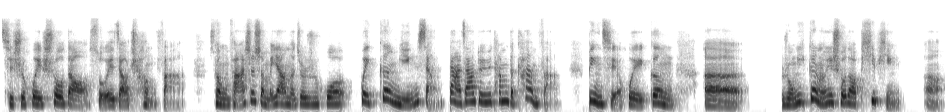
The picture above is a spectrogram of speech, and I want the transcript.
其实会受到所谓叫惩罚。惩罚是什么样呢？就是说会更影响大家对于他们的看法。并且会更呃容易更容易受到批评啊。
